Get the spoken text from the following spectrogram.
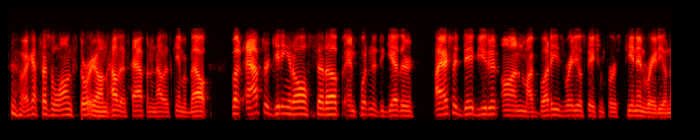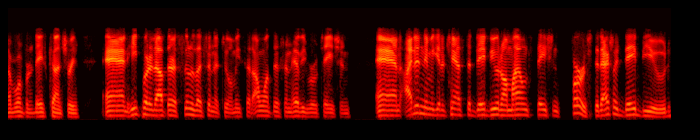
I got such a long story on how this happened and how this came about. But after getting it all set up and putting it together, I actually debuted it on my buddy's radio station first, TNN Radio, number one for today's country. And he put it out there as soon as I sent it to him. He said, "I want this in heavy rotation." And I didn't even get a chance to debut it on my own station first. It actually debuted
